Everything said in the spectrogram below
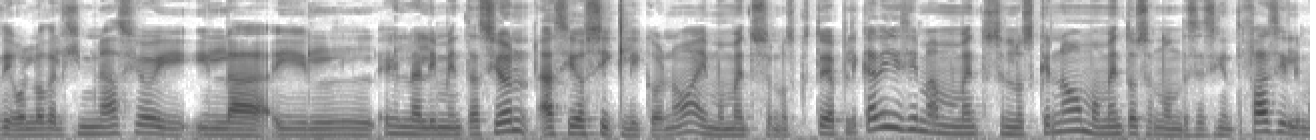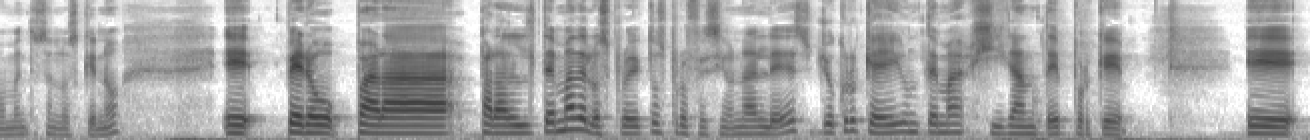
digo, lo del gimnasio y, la, la, alimentación ha sido cíclico, ¿no? Hay momentos en los que estoy aplicadísima, momentos en los que no, momentos en donde se siente fácil y momentos en los que no. Eh, pero para, para el tema de los proyectos profesionales, yo creo que hay un tema gigante porque eh,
